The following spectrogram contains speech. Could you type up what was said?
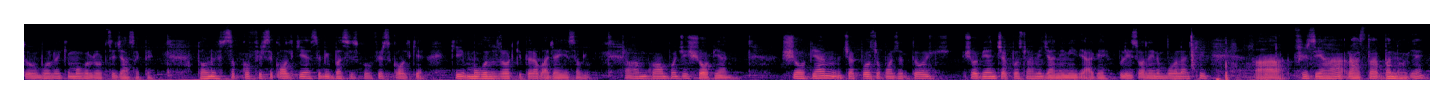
तो बोल रहे कि मुगल रोड से जा सकते हैं। तो हमने सबको फिर से कॉल किया सभी बसेस को फिर से कॉल किया कि मुगल रोड की तरफ़ आ जाइए सब लोग। शाम को हम पहुँचे? शोपियान। शोपियान चेक पोस्ट पर पहुँचे तो शोपियान चेक पोस्ट पर हमें जाने नहीं दिया। आगे पुलिस वाले ने बोला कि आ, फिर से यहाँ रास्ता बंद हो गया है।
